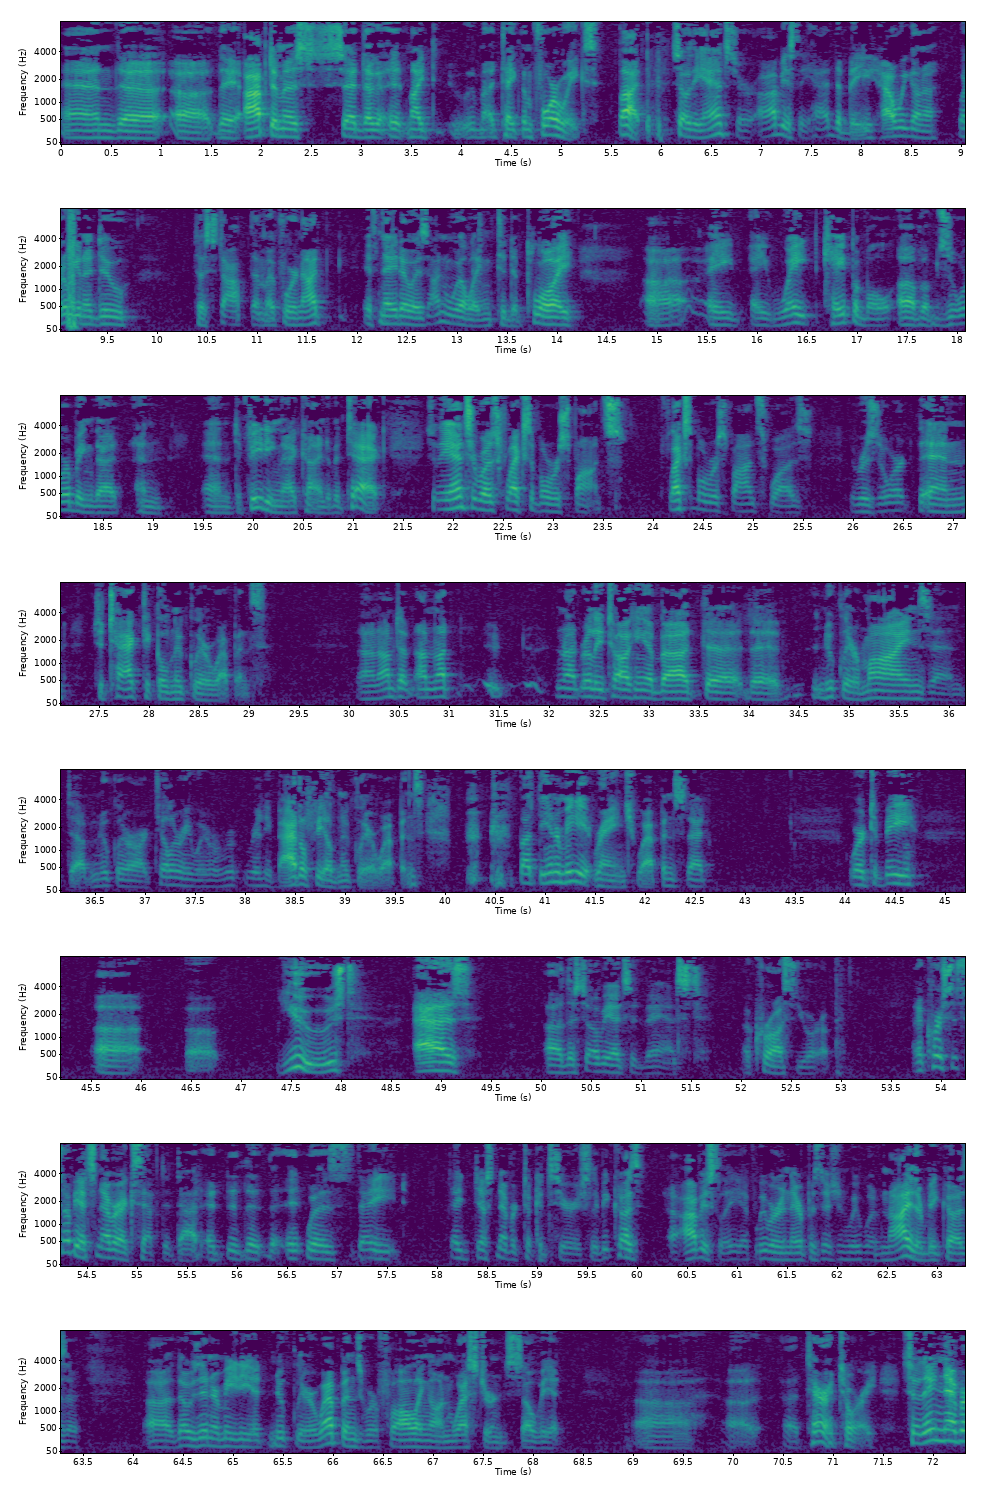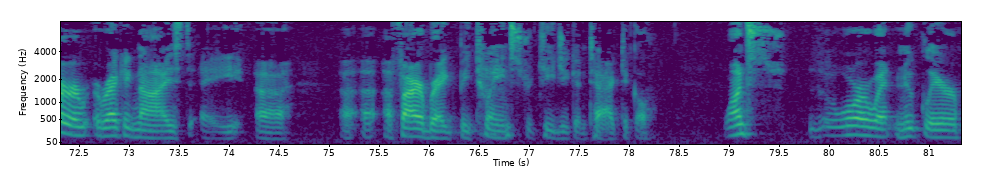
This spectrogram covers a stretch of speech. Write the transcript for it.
And uh, uh, the optimists said it might we might take them four weeks. But so the answer obviously had to be how are we going to what are we going to do to stop them if we're not if NATO is unwilling to deploy uh, a a weight capable of absorbing that and and defeating that kind of attack. So the answer was flexible response. Flexible response was the resort then to tactical nuclear weapons. And I'm, I'm not not really talking about uh, the nuclear mines and uh, nuclear artillery. We were really battlefield nuclear weapons, but the intermediate range weapons that were to be uh, uh used as uh, the Soviets advanced across Europe. And of course, the Soviets never accepted that. It, it, it, was they they just never took it seriously because uh, obviously, if we were in their position, we wouldn't either because uh, those intermediate nuclear weapons were falling on Western Soviet uh, uh, uh territory. So they never recognized a, a, a fire break between strategic and tactical. Once the war went nuclear,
